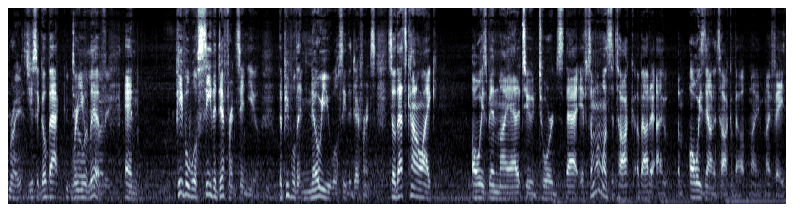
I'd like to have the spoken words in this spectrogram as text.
right. Because Jesus said, "Go back You where you live, and people will see the difference in you. The people that know you will see the difference." So that's kind of like always been my attitude towards that. If someone wants to talk about it, I, I'm always down to talk about my my faith,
